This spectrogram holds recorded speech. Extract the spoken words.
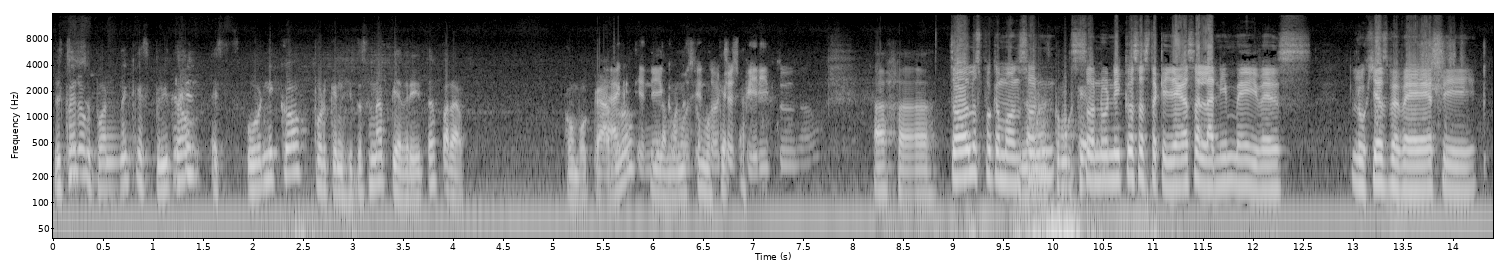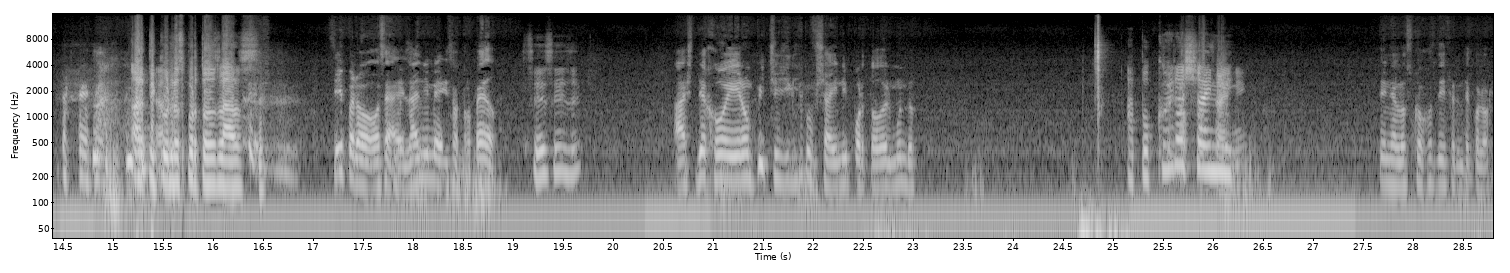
De hecho, Pero- se supone que Espíritu es único porque necesitas una piedrita para Ah, convocarlo. que y tiene como mano es como 108 que- espíritus, ¿no? Ajá. Todos los Pokémon son, es que- son únicos hasta que llegas al anime y ves Lugias bebés y artículos por todos lados. Sí, pero, o sea, el anime hizo otro pedo. Sí, sí, sí. Ash dejó ir a un pinche Jigglypuff Shiny por todo el mundo. ¿A poco era Shiny? Tenía los ojos de diferente color.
